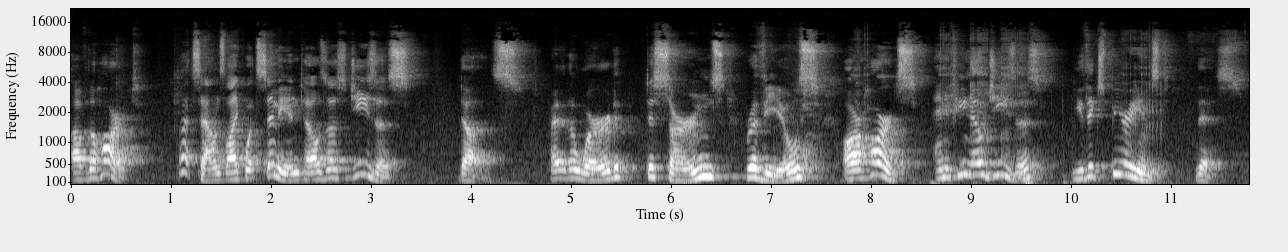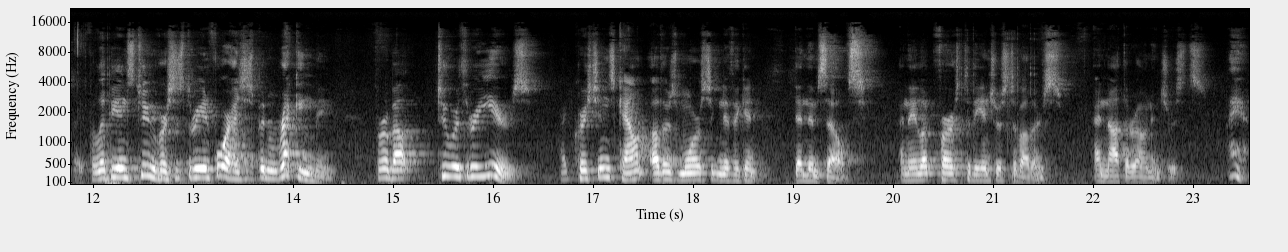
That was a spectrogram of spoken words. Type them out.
of the heart. That sounds like what Simeon tells us Jesus does. Right? The word discerns, reveals our hearts. And if you know Jesus, you've experienced this. Right? Philippians 2, verses 3 and 4 has just been wrecking me for about two or three years. Right? Christians count others more significant than themselves, and they look first to the interest of others and not their own interests. Man,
